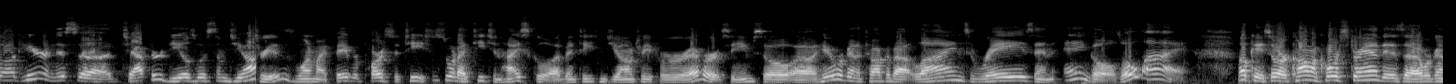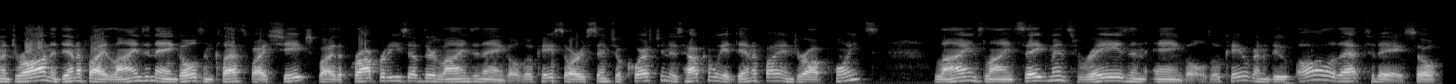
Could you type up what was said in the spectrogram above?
Clog here, and this uh, chapter deals with some geometry. This is one of my favorite parts to teach. This is what I teach in high school. I've been teaching geometry forever, it seems. So uh, here we're going to talk about lines, rays, and angles. Oh my! Okay, so our Common Core strand is uh, we're going to draw and identify lines and angles and classify shapes by the properties of their lines and angles. Okay, so our essential question is how can we identify and draw points, lines, line segments, rays, and angles. Okay, we're going to do all of that today. So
